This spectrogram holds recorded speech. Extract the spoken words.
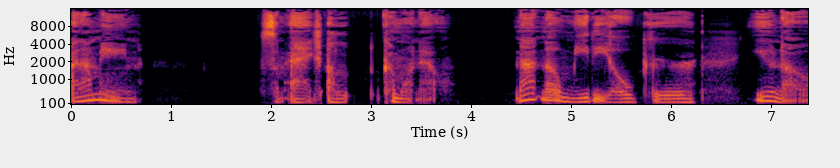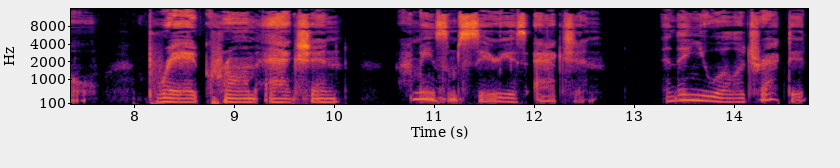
and I mean some action. Uh, come on now. Not no mediocre, you know, breadcrumb action. I mean some serious action. And then you will attract it.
